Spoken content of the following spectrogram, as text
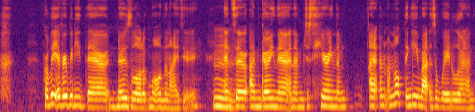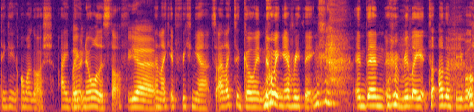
probably everybody there knows a lot more than I do, and Mm. so I'm going there and I'm just hearing them. I, I'm I'm not thinking about it as a way to learn. I'm thinking, oh my gosh, I Like- don't know all this stuff. Yeah. and like it freaks me out. So I like to go in knowing everything, and then relay it to other people.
